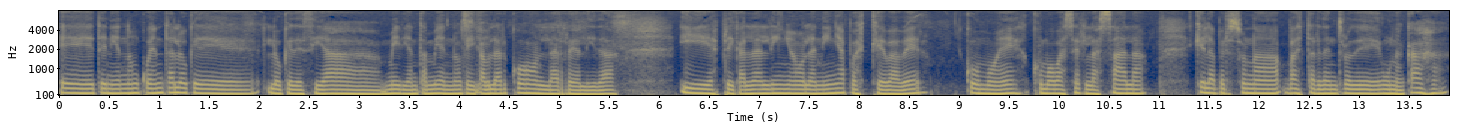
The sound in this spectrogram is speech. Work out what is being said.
eh, teniendo en cuenta lo que, lo que decía Miriam también, ¿no? Que hay que hablar con la realidad y explicarle al niño o la niña pues qué va a ver, cómo es, cómo va a ser la sala, que la persona va a estar dentro de una caja,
